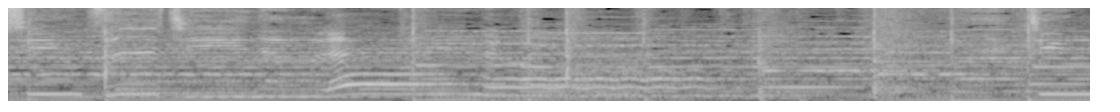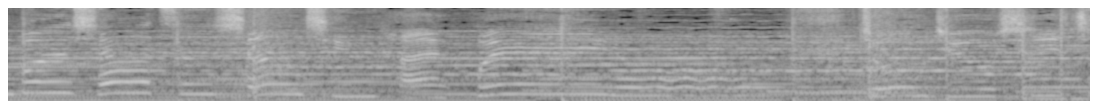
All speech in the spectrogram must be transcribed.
信自己能泪流。尽管下次伤心还会有，终究是真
